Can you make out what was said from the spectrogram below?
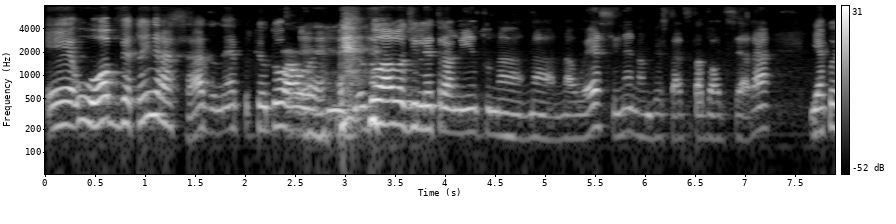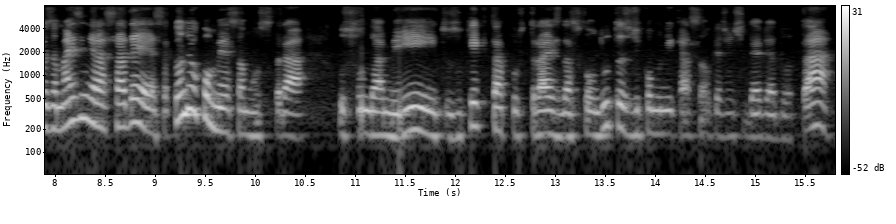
É, o óbvio é tão engraçado, né? Porque eu dou aula, é. de, eu dou aula de letramento na, na, na UES, né? na Universidade Estadual do Ceará, e a coisa mais engraçada é essa. Quando eu começo a mostrar os fundamentos, o que está por trás das condutas de comunicação que a gente deve adotar,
